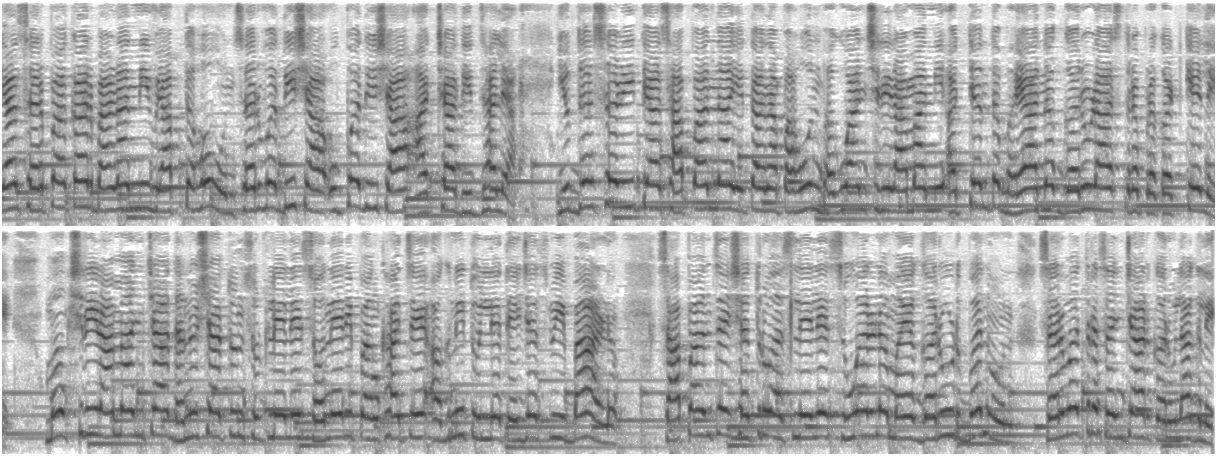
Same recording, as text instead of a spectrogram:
त्या सर्पाकार बाणांनी व्याप्त होऊन सर्व दिशा उपदिशा आच्छादित झाल्या. युद्धस्थळी त्या सापांना येताना पाहून भगवान श्रीरामांनी अत्यंत भयानक गरुडास्त्र प्रकट केले. मग श्रीरामांच्या धनुष्यातून सुटलेले सोनेरी पंखाचे अग्नितुल्य तेजस्वी बाण सापांचे शत्रू असलेले सुवर्णमय गरुड बनून सर्वत्र संचार करू लागले.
